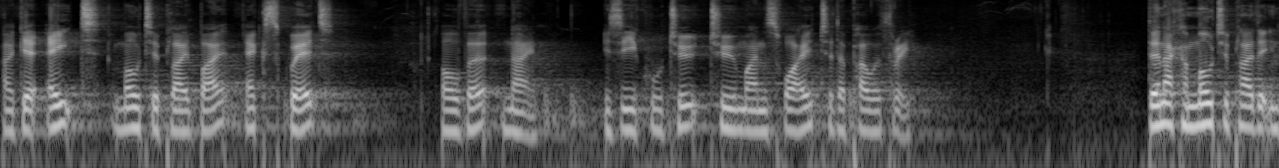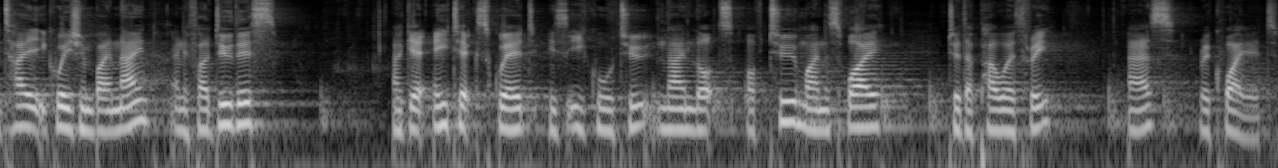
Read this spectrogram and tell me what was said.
I get 8 multiplied by x squared over 9 is equal to 2 minus y to the power 3. Then I can multiply the entire equation by 9, and if I do this, I get 8x squared is equal to 9 lots of 2 minus y to the power 3 as required.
